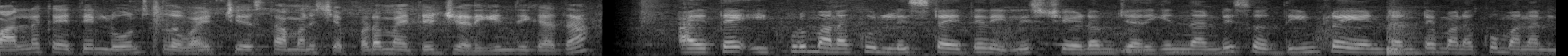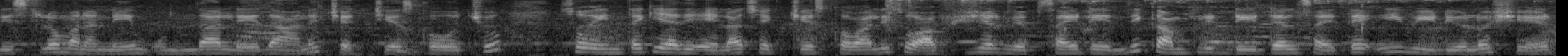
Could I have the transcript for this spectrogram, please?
వాళ్ళకైతే లోన్స్ ప్రొవైడ్ చేస్తామని చెప్పడం అయితే జరిగింది కదా. అయితే ఇప్పుడు మనకు లిస్ట్ అయితే రిలీజ్ చేయడం జరిగిందండి. సో దీంట్లో ఏంటంటే మనకు మన లిస్ట్లో మన నేమ్ ఉందా లేదా అని చెక్ చేసుకోవచ్చు. సో ఇంతకీ అది ఎలా చెక్ చేసుకోవాలి? సో అఫీషియల్ వెబ్సైట్ ఏంది? కంప్లీట్ డీటెయిల్స్ అయితే ఈ వీడియోలో షేర్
